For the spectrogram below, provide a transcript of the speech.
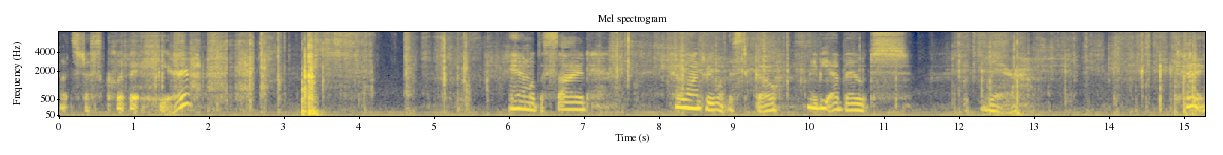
let's just clip it here. And we'll decide how long do we want this to go? Maybe about there. Okay.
